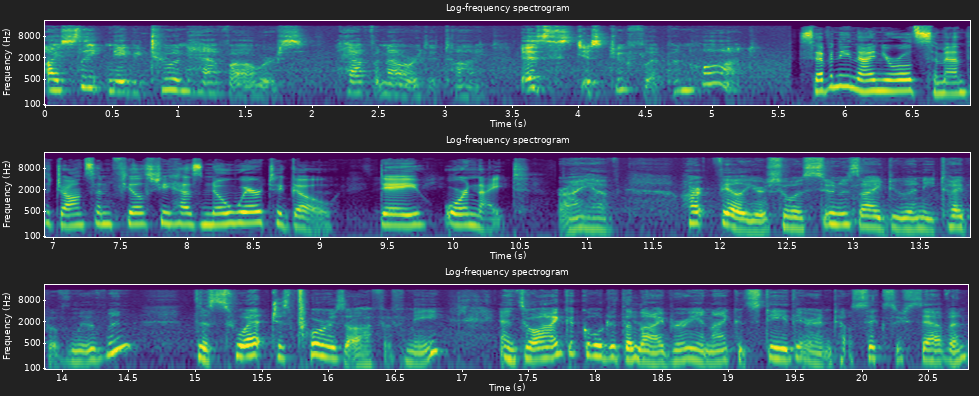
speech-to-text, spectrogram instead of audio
I sleep maybe two and a half hours, half an hour at a time. It's just too flippin' hot. 79 year old Samantha Johnson feels she has nowhere to go, day or night. I have heart failure, so as soon as I do any type of movement, the sweat just pours off of me. And so I could go to the library and I could stay there until six or seven,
